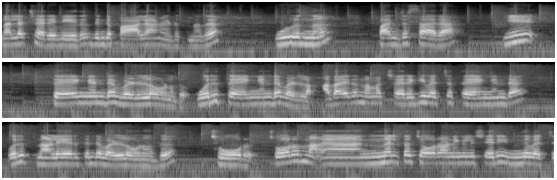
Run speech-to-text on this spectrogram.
നല്ല ചിരവിയത് ഇതിന്റെ പാലാണ് എടുക്കുന്നത്. ഉഴുന്ന് പഞ്ചസാര ഈ തേങ്ങന്റെ വെള്ളമാണിത്. ഒരു തേങ്ങന്റെ വെള്ളം. അതായത് നമ്മൾ ചിരകി വെച്ച തേങ്ങന്റെ ഒരു നളയരത്തിന്റെ വെള്ളമാണത് ചോറ്. ചോറ് ഇന്നലത്തെ ചോറാണെങ്കിലും ശരി ഇന്ന് വെച്ച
